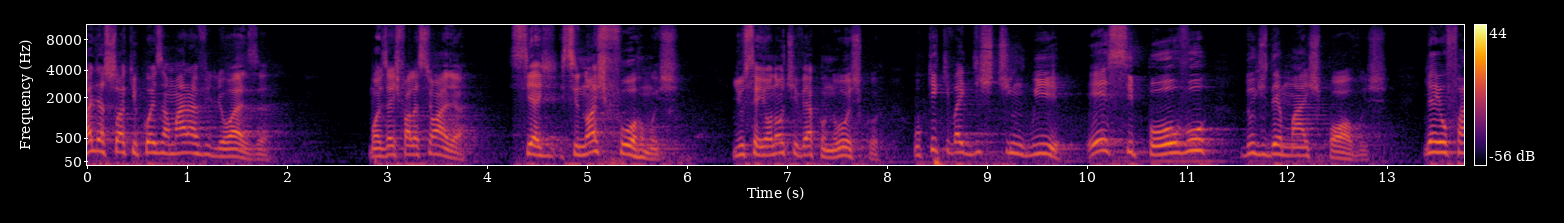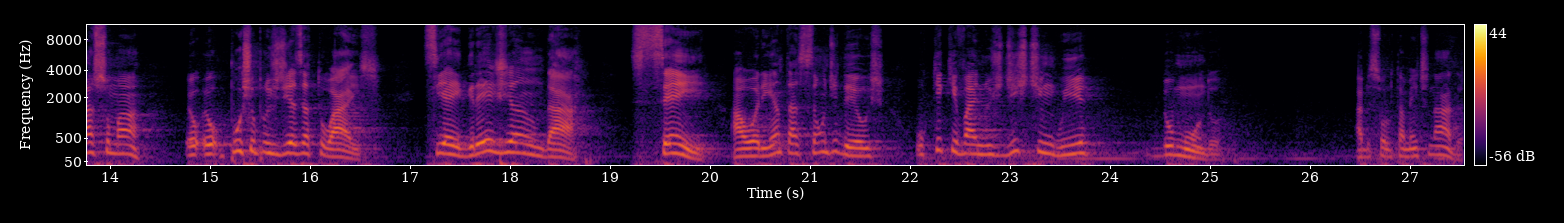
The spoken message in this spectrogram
Olha só que coisa maravilhosa. Moisés fala assim: olha, se, a, se nós formos e o Senhor não estiver conosco, o que, que vai distinguir esse povo dos demais povos? E aí eu faço uma. Eu, eu puxo para os dias atuais. Se a igreja andar sem a orientação de Deus, o que, que vai nos distinguir do mundo? Absolutamente nada.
